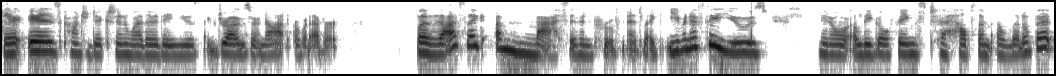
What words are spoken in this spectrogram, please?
there is contradiction whether they use like drugs or not or whatever. But that's like a massive improvement. Like even if they used, you know, illegal things to help them a little bit,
